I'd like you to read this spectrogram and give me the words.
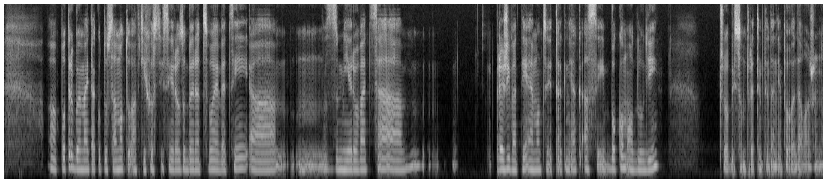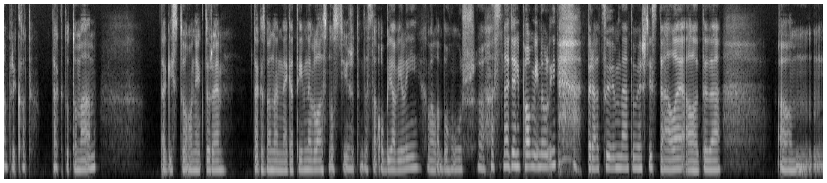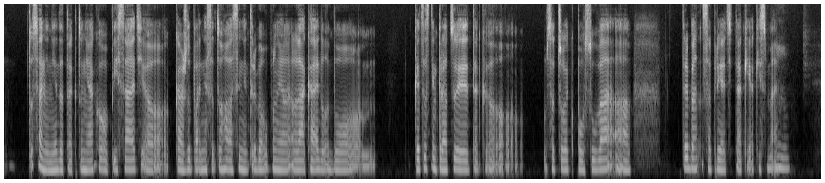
potrebujem aj takúto samotu a v tichosti si rozoberať svoje veci a mm, zmierovať sa a prežívať tie emócie tak nejak asi bokom od ľudí, čo by som predtým teda nepovedala, že napríklad takto to mám. Takisto niektoré tzv. negatívne vlastnosti, že teda sa objavili, chvala Bohu už snáď aj pominuli. Pracujem na tom ešte stále, ale teda um, to sa ani nedá takto nejako opísať. Každopádne sa toho asi netreba úplne ľakať, lebo keď sa s tým pracuje, tak sa človek posúva a treba sa prijať taký, aký sme. Mm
